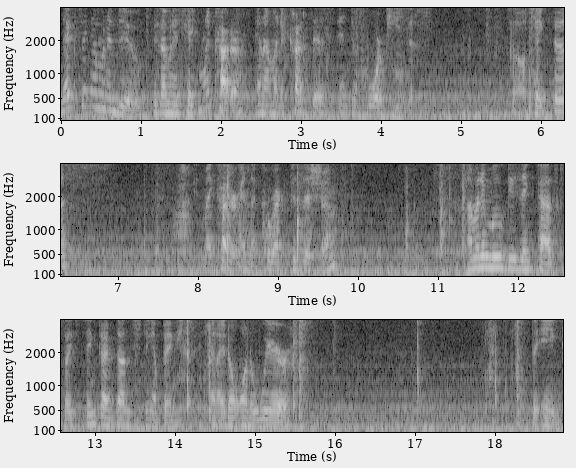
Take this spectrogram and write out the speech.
next thing I'm going to do is I'm going to take my cutter and I'm going to cut this into four pieces. So I'll take this, get my cutter in the correct position. I'm going to move these ink pads because I think I'm done stamping and I don't want to wear the ink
